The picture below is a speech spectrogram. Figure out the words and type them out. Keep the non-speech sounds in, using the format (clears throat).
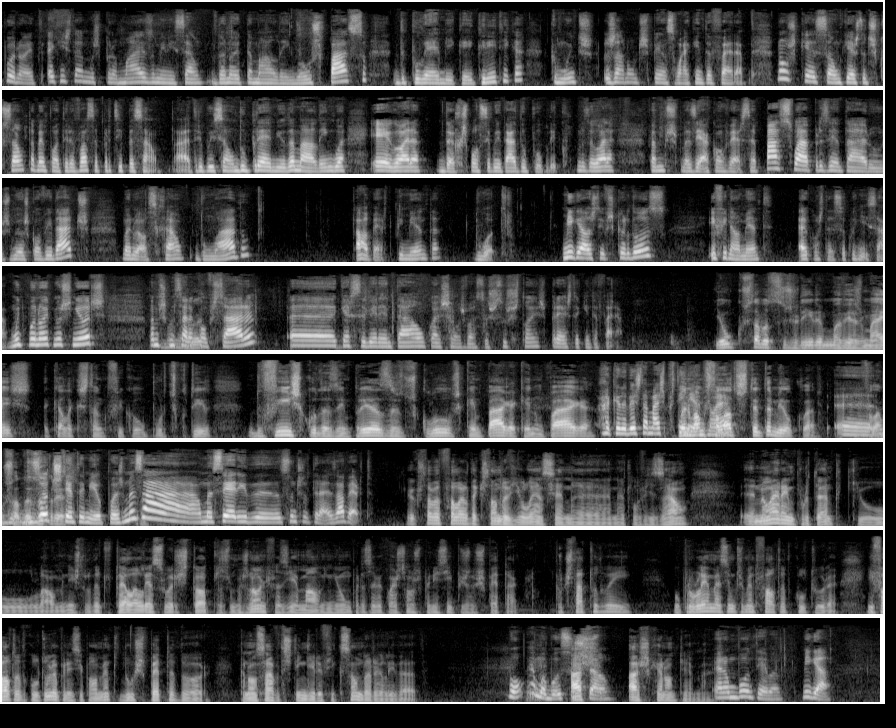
Muito boa noite. Aqui estamos para mais uma emissão da Noite da Má Língua, um espaço de polémica e crítica que muitos já não dispensam à quinta-feira. Não esqueçam que esta discussão também pode ter a vossa participação. A atribuição do prémio da Má Língua é agora da responsabilidade do público. Mas agora vamos, mas é à conversa. Passo a apresentar os meus convidados. Manuel Serrão, de um lado, Alberto Pimenta, do outro. Miguel Esteves Cardoso e, finalmente, a Constança Conhissa. Muito boa noite, meus senhores. Vamos boa começar noite. a conversar. Uh, quero saber então quais são as vossas sugestões para esta quinta-feira. Eu gostava de sugerir, uma vez mais, aquela questão que ficou por discutir do fisco, das empresas, dos clubes, quem paga, quem não paga. Cada vez está mais pertinente, Mas vamos falar é? dos 70 mil, claro. Uh, Falamos só dos outros 70 mil, pois. Mas há uma série de assuntos laterais. Alberto. Eu gostava de falar da questão da violência na, na televisão. Não era importante que o, lá, o ministro da tutela lesse o Aristóteles, mas não lhe fazia mal nenhum para saber quais são os princípios do espetáculo porque está tudo aí. O problema é simplesmente falta de cultura. E falta de cultura principalmente do espectador, que não sabe distinguir a ficção da realidade. Bom, é uma boa sugestão. Acho, acho que era um tema. Era um bom tema. Miguel?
